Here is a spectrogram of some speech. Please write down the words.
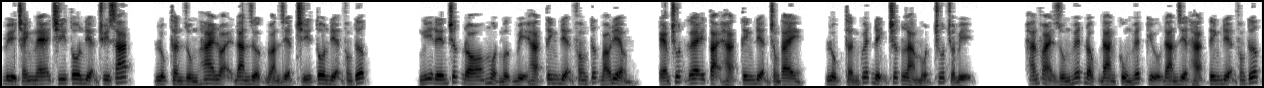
vì tránh né chi tôn điện truy sát, lục thần dùng hai loại đan dược đoàn diệt trí tôn điện phong tước. Nghĩ đến trước đó một mực bị hạt tinh điện phong tước báo điểm, kém chút gây tại hạt tinh điện trong tay, lục thần quyết định trước làm một chút chuẩn bị. Hắn phải dùng huyết độc đan cùng huyết cựu đan diệt hạt tinh điện phong tước,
